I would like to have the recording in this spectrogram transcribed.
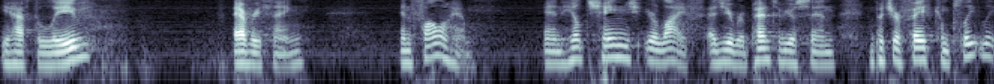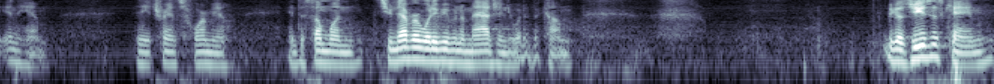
You have to leave everything and follow him. And he'll change your life as you repent of your sin and put your faith completely in him. And he'll transform you into someone that you never would have even imagined you would have become. Because Jesus came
